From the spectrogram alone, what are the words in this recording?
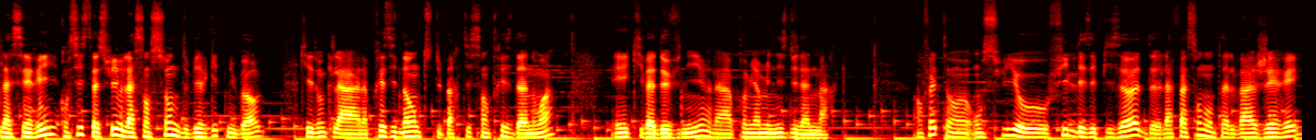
La série consiste à suivre l'ascension de Birgit Nyborg, qui est donc la, présidente du parti centriste danois et qui va devenir la première ministre du Danemark. En fait, on, suit au fil des épisodes la façon dont elle va gérer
